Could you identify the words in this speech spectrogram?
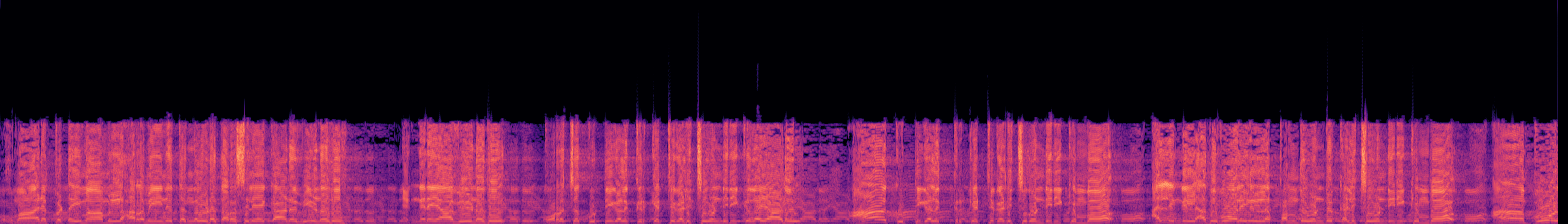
ബഹുമാനപ്പെട്ട ഇമാമുൽ ഹറമീന് തങ്ങളുടെ ദറസിലേക്കാണ് വീണത്. എങ്ങനെയാ വീണത്? കുറച്ച് കുട്ടികൾ ക്രിക്കറ്റ് കളിച്ചുകൊണ്ടിരിക്കുകയാണ്. ആ കുട്ടികൾ ക്രിക്കറ്റ് കളിച്ചുകൊണ്ടിരിക്കുമ്പോ അല്ലെങ്കിൽ അതുപോലെയുള്ള പന്ത് കൊണ്ട് കളിച്ചുകൊണ്ടിരിക്കുമ്പോ ആ ബോൾ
